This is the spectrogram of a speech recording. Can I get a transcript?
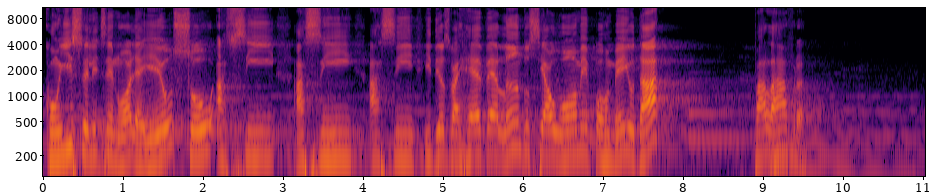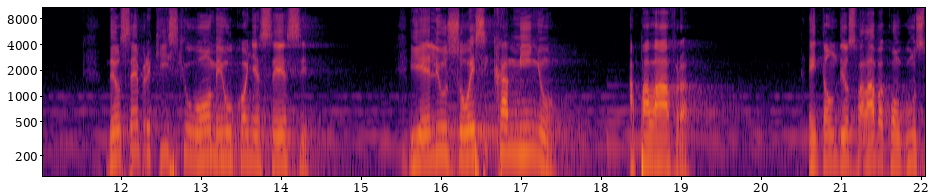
com isso ele dizendo: Olha, eu sou assim, assim, assim, e Deus vai revelando-se ao homem por meio da palavra. Deus sempre quis que o homem o conhecesse, e ele usou esse caminho, a palavra. Então Deus falava com alguns,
